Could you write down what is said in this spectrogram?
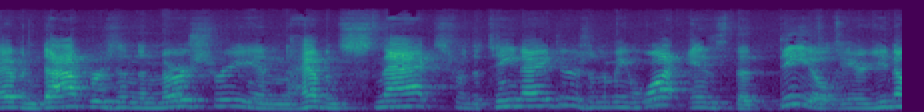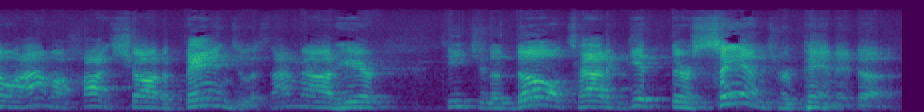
having diapers in the nursery and having snacks for the teenagers. And I mean, what is the deal here? You know, I'm a hotshot evangelist. I'm out here teaching adults how to get their sins repented of.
